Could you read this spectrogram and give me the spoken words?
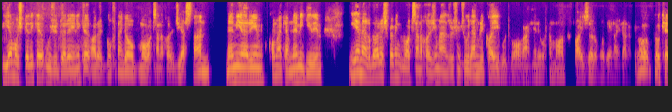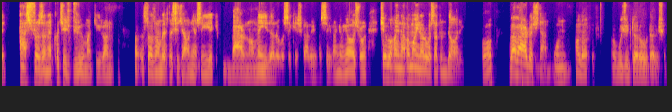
یه مشکلی که وجود داره اینه که آره گفتن که ما واکسن خارجی هستن نمیاریم کمکم نمی‌گیریم. یه مقدارش ببین واکسن خارجی منظورشون چه بود؟ امریکایی بود واقعا. یعنی گفتم ما فایزر و مدرنا اینا okay. استرازنکا چجوری اومد ایران؟ سازمان بهداشت جهانی اصلا یک برنامه ای داره واسه کشورهای مثل ایران که میگه شما چه بخوای نخوای ما اینا رو واسهتون داریم. خب؟ و برداشتن. اون حالا وجود داره و داده شد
